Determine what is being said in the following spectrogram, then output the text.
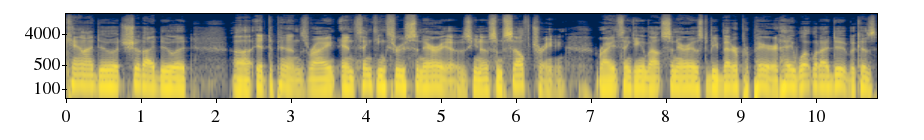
can I do it? Should I do it? Uh, it depends, right? And thinking through scenarios, you know, some self training, right? Thinking about scenarios to be better prepared. Hey, what would I do? Because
